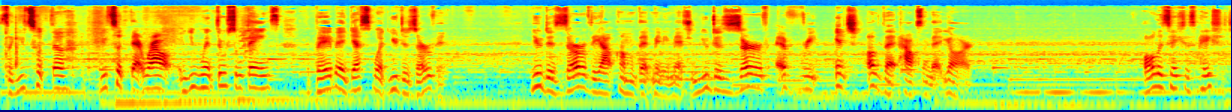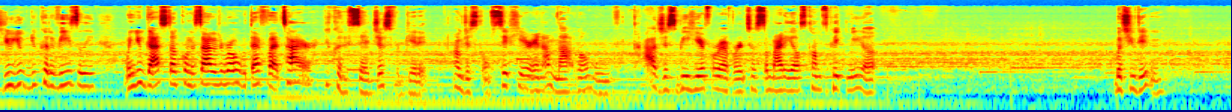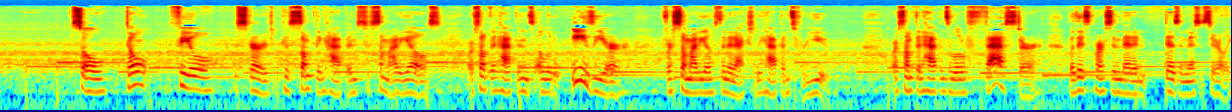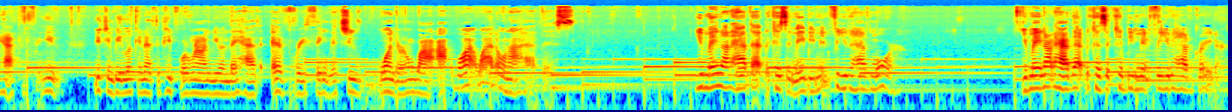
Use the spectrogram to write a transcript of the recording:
So you took the you took that route and you went through some things, but baby, guess what? You deserve it. You deserve the outcome of that mini mansion. You deserve every inch of that house and that yard. All it takes is patience. You you you could have easily when you got stuck on the side of the road with that flat tire, you could have said, just forget it. I'm just gonna sit here and I'm not gonna move. I'll just be here forever until somebody else comes pick me up. But you didn't. So don't feel discouraged because something happens to somebody else or something happens a little easier for somebody else than it actually happens for you. Or something happens a little faster for this person that it doesn't necessarily happen for you you can be looking at the people around you and they have everything that you wondering why I, why why don't I have this? You may not have that because it may be meant for you to have more. You may not have that because it could be meant for you to have greater.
